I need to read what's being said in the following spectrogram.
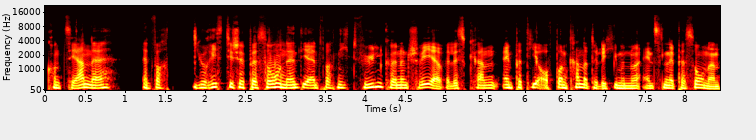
Konzerne, einfach juristische Personen, die einfach nicht fühlen können, schwer, weil es kann, Empathie aufbauen kann natürlich immer nur einzelne Personen.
